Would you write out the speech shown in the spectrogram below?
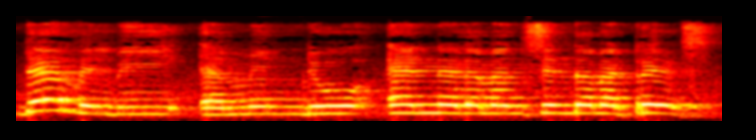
there will be m into n elements in the matrix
